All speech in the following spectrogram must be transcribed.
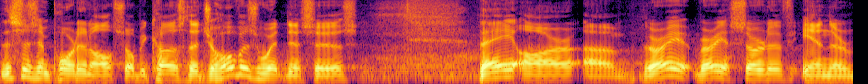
This is important also because the Jehovah's Witnesses, they are um, very, very assertive in their,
